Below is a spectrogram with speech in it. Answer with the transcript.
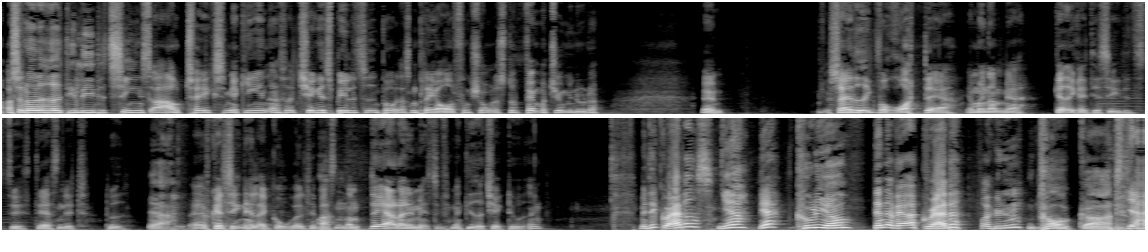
Og så noget, der hedder deleted scenes og outtakes, som jeg gik ind og så tjekkede spilletiden på. Der er sådan en play all funktion, der stod 25 minutter. Øh, så jeg ved ikke, hvor råt det er. Jeg mener, jeg gad ikke rigtig at se det. Det, det er sådan lidt, du ved. Ja. Øh, Kvaliteten er heller ikke god, vel? Det er bare sådan, "Nå, men det er der i det mindste, hvis man gider at tjekke det ud, ikke? Men det er Grabbers. Ja, Ja, coolio. den er værd at grabbe fra hylden. Oh god. Ja,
